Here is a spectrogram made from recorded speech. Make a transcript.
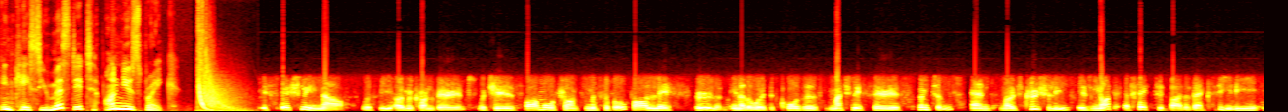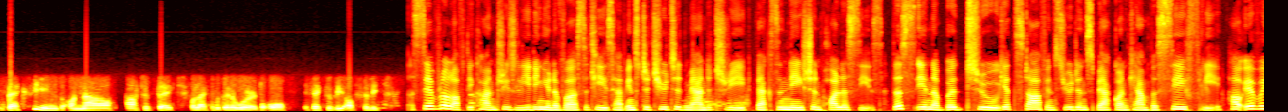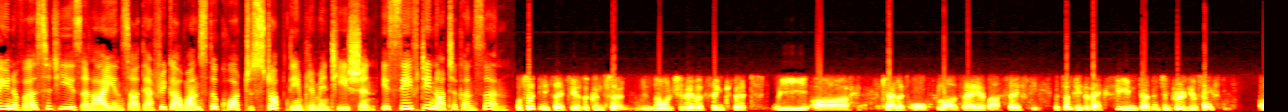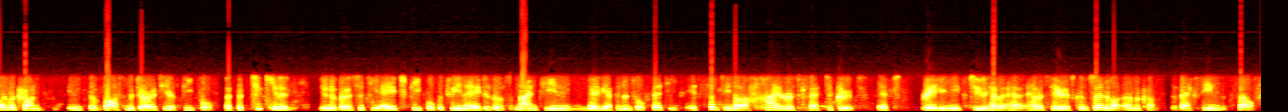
in case you missed it on Newsbreak. Especially now with the Omicron variant, which is far more transmissible, far less virulent. In other words, it causes much less serious symptoms and most crucially is not affected by the vaccine. The vaccines are now out of date, for lack of a better word, or effectively obsolete. Several of the country's leading universities have instituted mandatory vaccination policies. This in a bid to get staff and students back on campus safely. However, Universities Alliance in South Africa wants the court to stop the implementation. Is safety not a concern? Well, certainly safety is a concern. No one should ever think that we are callous or blasé about safety. But simply the vaccine doesn't improve your safety. Omicron in the vast majority of people, but particularly university age people between the ages of 19, maybe up until 30, it's simply not a high risk factor group that really needs to have a, have a serious concern about Omicron. The vaccine itself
